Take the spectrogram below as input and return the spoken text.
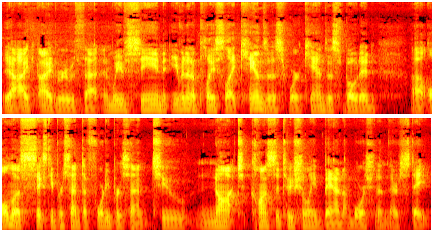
Yeah, I, I agree with that. And we've seen, even in a place like Kansas, where Kansas voted uh, almost 60% to 40% to not constitutionally ban abortion in their state.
